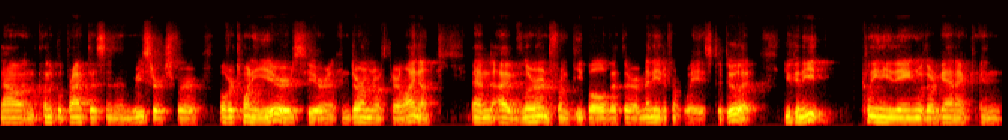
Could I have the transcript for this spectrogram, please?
now in clinical practice and in research for over 20 years here in Durham, North Carolina. And I've learned from people that there are many different ways to do it. You can eat clean eating with organic and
